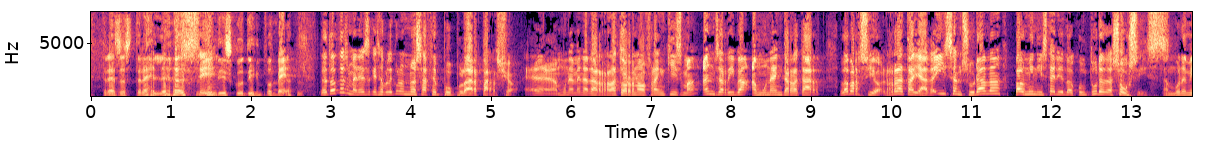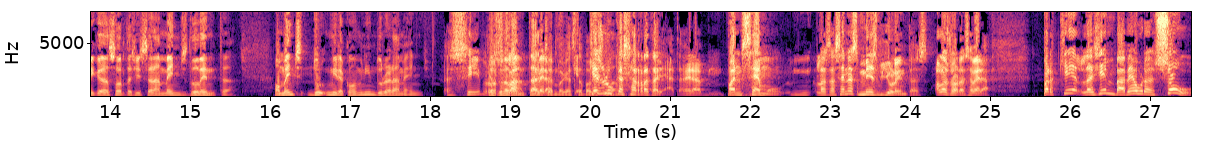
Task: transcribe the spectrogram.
Tres estrelles sí. indiscutibles. Bé, de totes maneres, aquesta pel·lícula no s'ha fet popular per això. Eh? Amb una mena de retorn al franquisme, ens arriba amb un any de retard la versió retallada i censurada pel Ministeri de Cultura de 6. Amb una mica de sort, així serà menys dolenta. O menys, mira, com a mínim durarà menys. Sí, però que és un esclar, avantatge veure, amb aquesta què, què és pel·lícula. el que s'ha retallat? A veure, pensem-ho. Les escenes més violentes. Aleshores, a veure, per què la gent va veure Sou?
